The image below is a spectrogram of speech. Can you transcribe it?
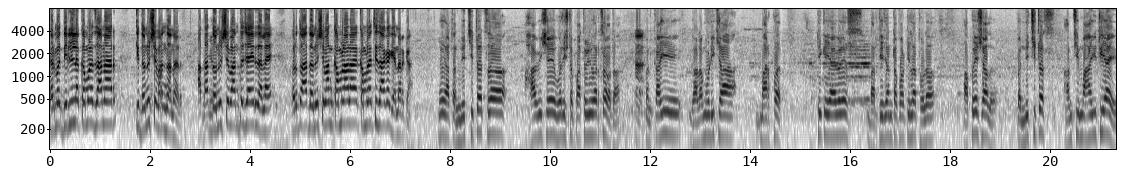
तर मग दिल्लीला कमळ जाणार की धनुष्यबाण जाणार? आता धनुष्यबाण तर जाहीर झाला आहे परंतु हा धनुष्यबाण कमळाला कमळाची जागा घेणार का? नाही आता निश्चितच हा विषय वरिष्ठ पातळीवरचा. होता. पण काही घडामोडीच्या मार्फत ठीक आहे यावेळेस भारतीय जनता पार्टीला थोडं अपयश आलं पण निश्चितच आमची महायुती आहे.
